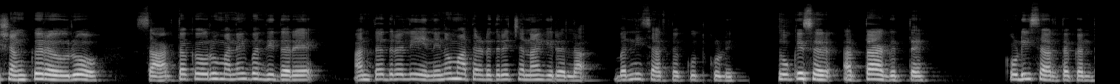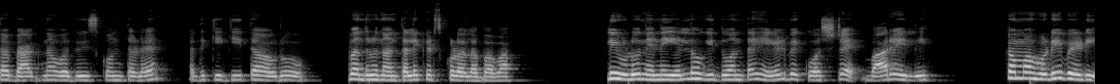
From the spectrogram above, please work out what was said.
ಶಂಕರ್ ಅವರು, ಸಾರ್ಥಕ್ ಅವರು ಮನೆಗೆ ಬಂದಿದ್ದಾರೆ. ಅಂಥದ್ರಲ್ಲಿ ಏನೇನೋ ಮಾತಾಡಿದ್ರೆ ಚೆನ್ನಾಗಿರಲ್ಲ. ಬನ್ನಿ ಸಾರ್ಥಕ್ ಕೂತ್ಕೊಳ್ಳಿ. ಓಕೆ ಸರ್ ಅರ್ಥ ಆಗುತ್ತೆ. ಕೊಡಿ ಸಾರ್ತಕ್ಕಂಥ ಬ್ಯಾಗ್ನ ವಧು ಇಸ್ಕೊತಾಳೆ ಅದಕ್ಕೆ ಗೀತಾ ಅವರು ಬಂದರು ನಾನು ತಲೆ ಕೆಡಿಸ್ಕೊಳ್ಳಲ್ಲ ಬಾವ. ಇಲ್ಲಿ ಇವಳು ನೆನ್ನೆ ಎಲ್ಲಿ ಹೋಗಿದ್ದು ಅಂತ ಹೇಳಬೇಕು ಅಷ್ಟೇ. ಬಾರೆ ಇಲ್ಲಿ. ಕಮ್ಮ, ಹೊಡಿಬೇಡಿ.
